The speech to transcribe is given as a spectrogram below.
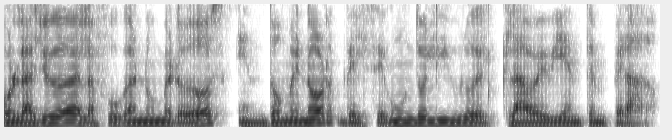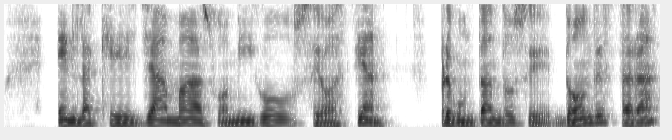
con la ayuda de la fuga número 2 en do menor del segundo libro del clave bien temperado, en la que llama a su amigo Sebastián, preguntándose dónde estará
